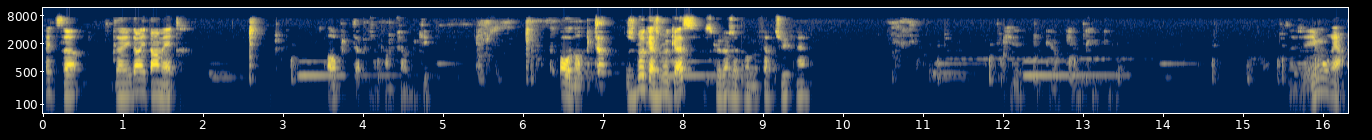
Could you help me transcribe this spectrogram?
faites ça. Vous allez dans les paramètres. Oh putain, j'ai en train de me faire buter. Oh non, putain, je me casse, je me casse. Parce que là, j'ai en train de me faire tuer, frère. Ok, ok, ok, ok, ok. J'allais mourir.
